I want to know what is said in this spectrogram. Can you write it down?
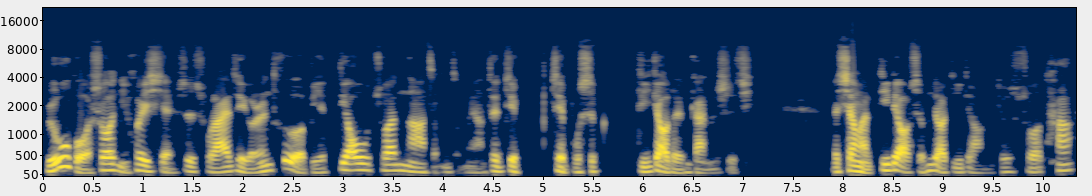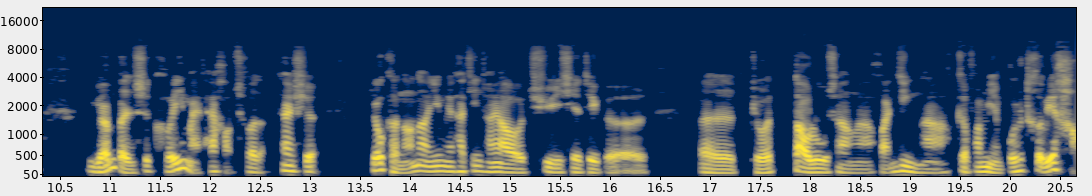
如果说你会显示出来这个人特别刁钻呐，怎么怎么样，这这这不是低调的人干的事情。那相反，低调什么叫低调呢？就是说他原本是可以买台好车的，但是。有可能呢，因为他经常要去一些这个，呃，比如道路上啊、环境啊各方面不是特别好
